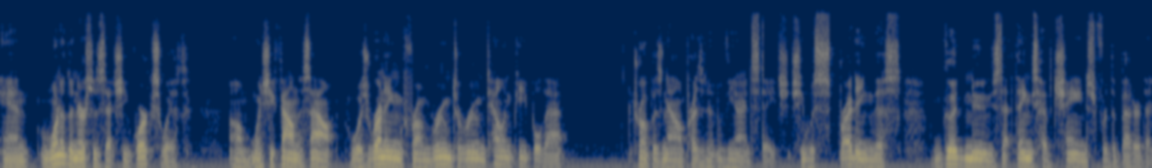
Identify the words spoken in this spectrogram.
And one of the nurses that she works with um, when she found this out, was running from room to room telling people that Trump is now president of the United States. She was spreading this good news that things have changed for the better, that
